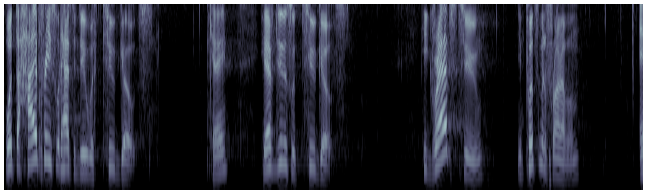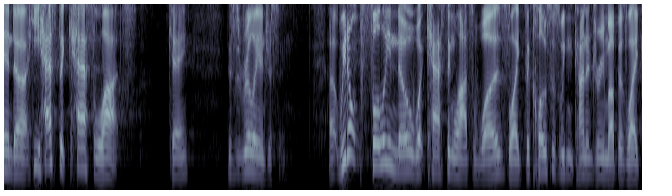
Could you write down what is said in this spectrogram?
what the high priest would have to do with two goats. Okay? He'd have to do this with two goats. He grabs two, he puts them in front of him, and uh, he has to cast lots, okay? This is really interesting. Uh, we don't fully know what casting lots was. Like the closest we can kind of dream up is like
